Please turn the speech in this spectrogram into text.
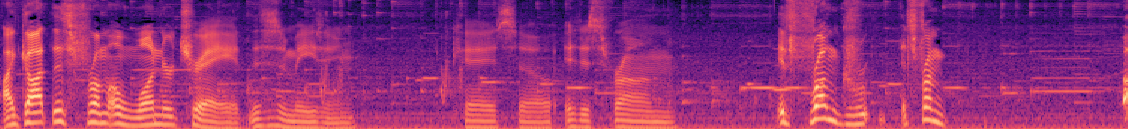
I got this from a Wonder Trade. This is amazing. Okay, so it is from... It's from... Gr it's from... Uh,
